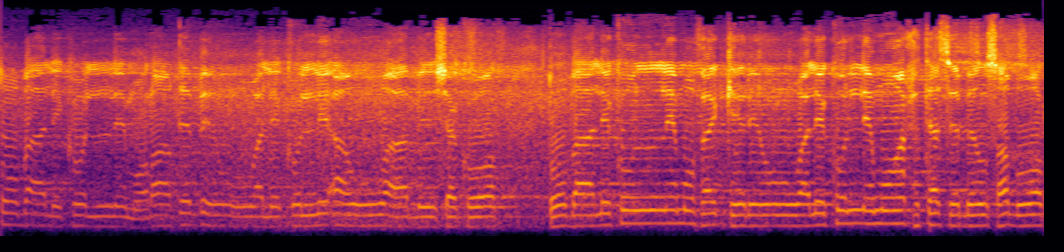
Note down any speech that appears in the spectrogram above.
طوبى لكل مراقب ولكل أواب شكور. طوبى لكل مفكر ولكل محتسب صبور.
